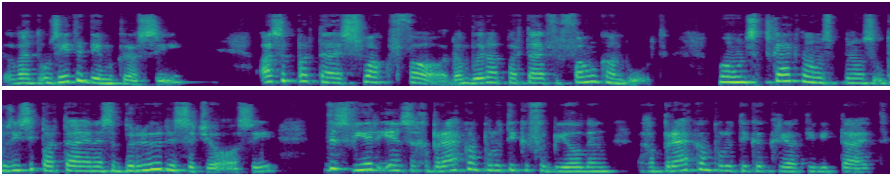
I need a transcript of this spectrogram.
Want ons het 'n demokrasie. As 'n party swak vaar, dan moet daardie party vervang kan word. Maar ons kyk na ons ons oppositiepartye en is 'n beroerde situasie. Dit is weer eens 'n gebrek aan politieke verbeelding, 'n gebrek aan politieke kreatiwiteit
